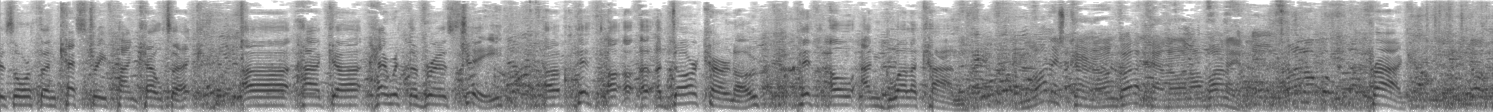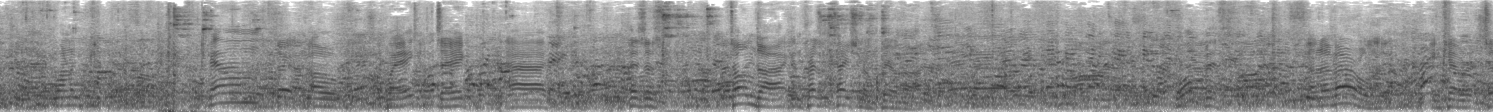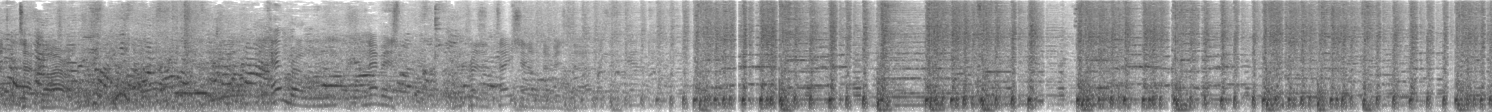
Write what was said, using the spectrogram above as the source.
Old mirrors orth and Kestri pan Celtic, uh, hag uh, herwydd the Vrys G, uh, pith uh, uh, a dar kerno, pith o and gwela can. One is Kerno and Guadalcano and Albania. Prague. One can oh wait dig uh this is Tom Dark and presentation of Bill Dark. One bit and a barrel in Kever Tacoaro. Canberra Nevis presentation of Nevis there.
